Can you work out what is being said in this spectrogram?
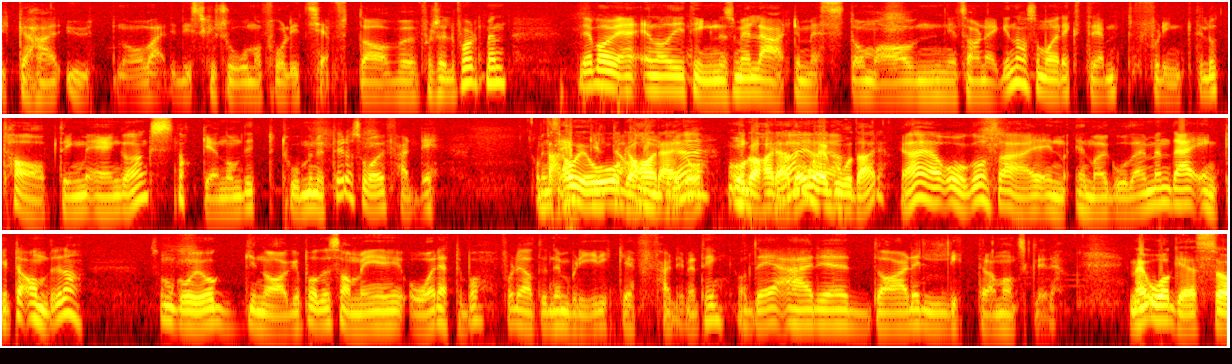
yrket her uten å være i diskusjon og få litt kjeft av eh, forskjellige folk. Men det var jo en av de tingene som jeg lærte mest om av Nils Arne Eggen, da, som var ekstremt flink til å ta opp ting med en gang, snakke gjennom det i to minutter, og så var vi ferdig. Mens Der har jo Åge Hareide òg. Åge Hareide er god der. Ja, ja, Åge også er en- innmari god der. Men det er enkelte andre da, som går jo og gnager på det samme i år etterpå. Fordi at den blir ikke ferdig med ting. Og er, eh, da er det litt vanskeligere. Med Åge så,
